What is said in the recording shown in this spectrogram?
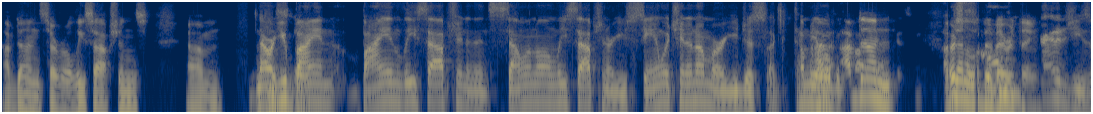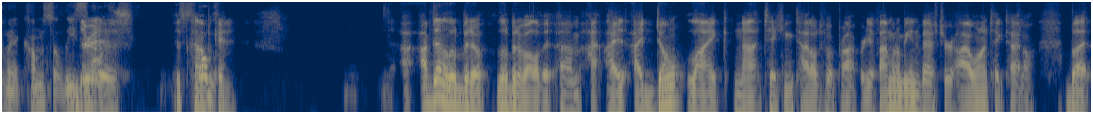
I've done several lease options. Um, now, are you so, buying buying lease option and then selling on lease option? Are you sandwiching them, or are you just like tell me a little I've, bit? I've done I've done a little so bit of everything. Strategies when it comes to lease. There option. is. It's complicated. I've done a little bit of a little bit of all of it. Um, I, I don't like not taking title to a property. If I'm going to be an investor, I want to take title. But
